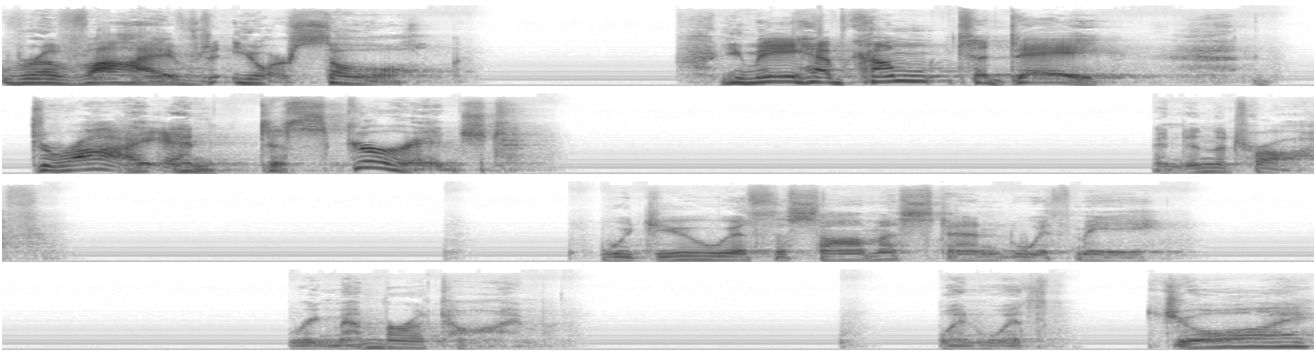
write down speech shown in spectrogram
revived your soul. You may have come today dry and discouraged and in the trough. Would you, with the psalmist and with me, remember a time when with joy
